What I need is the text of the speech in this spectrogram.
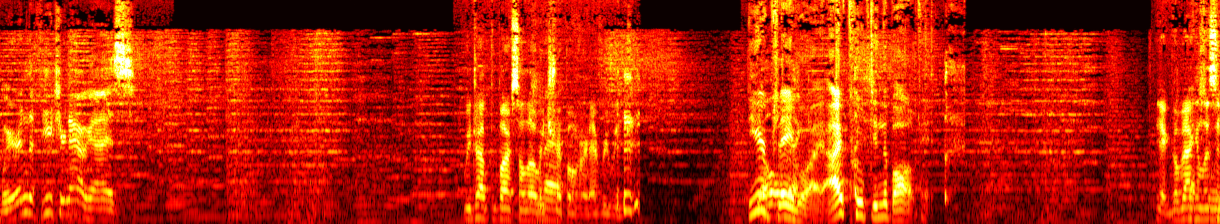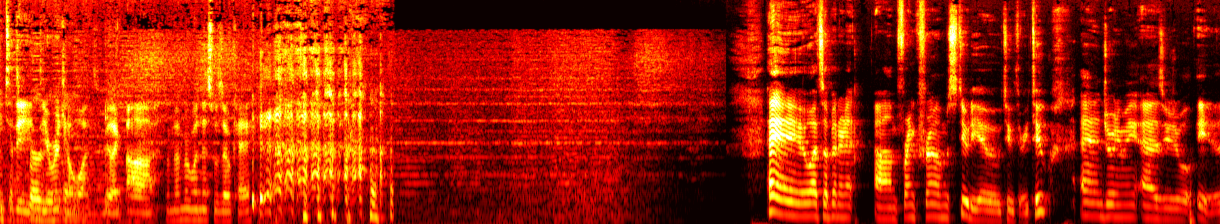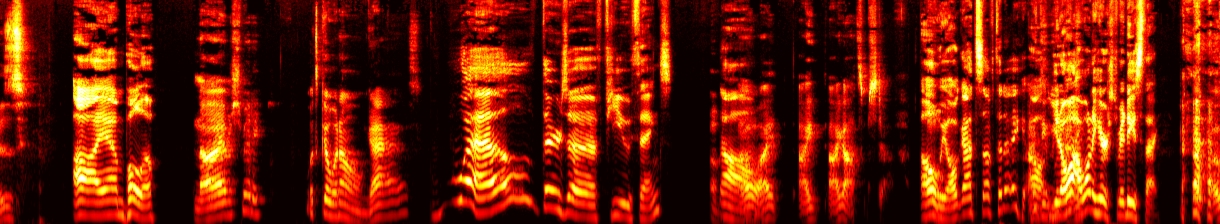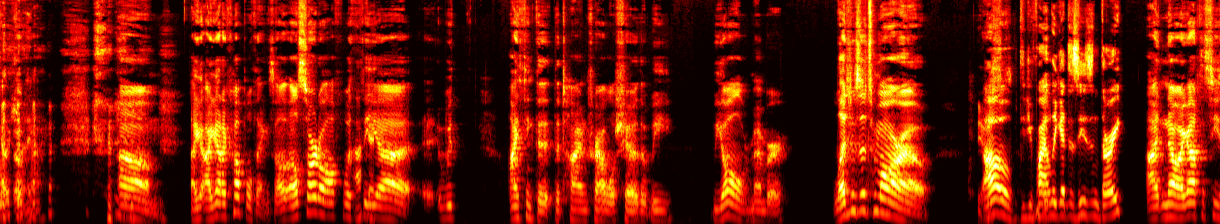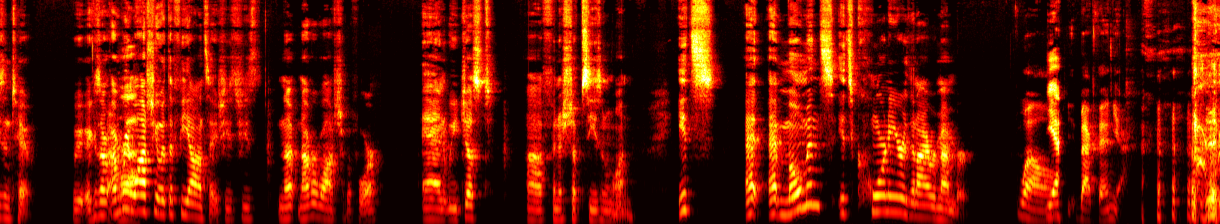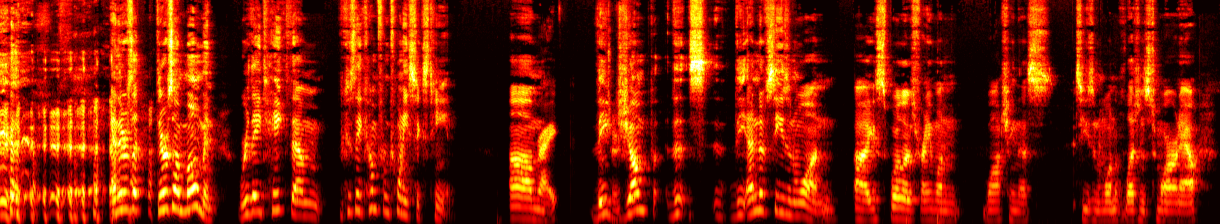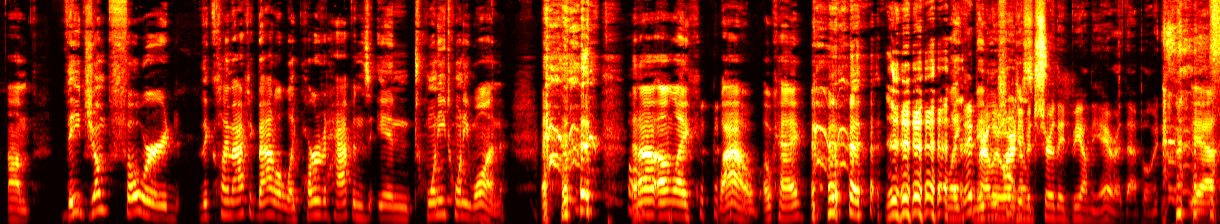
We're in the future now, guys. We drop the bar so low, we trip over it every week. Dear The whole Playboy, I pooped in the ball pit. Yeah, go back and listen to the, the original King. ones. Be like, uh, remember when this was okay? what's up, Internet? I'm Frank from Studio 232, and joining me, as usual, is. I am Polo. And I'm Smitty. What's going on, guys? Well, there's a few things. Oh. Um, Oh, I, I, I got some stuff. oh, we all got stuff today. Oh, think we- you know I what? I think- want to hear Smitty's thing. Oh, oh, okay. um, I, I got a couple things. I'll, I'll start off with Okay. the uh, with I think the the time travel show that we we all remember, Legends of Tomorrow. Yes. Oh, did you finally get to season three? I no, I got to season two because I'm, I'm Ah. rewatching it with the fiance. She's she's no, never watched it before, and we just uh, finished up season one. It's at at moments it's cornier than I remember. Well, Yeah. back then, yeah. and there's a there's a moment where they take them because they come from 2016. Um, right. They Sure. jump the the end of season one. Uh, spoilers for anyone watching this season one of Legends Tomorrow now. Um, they jump forward the climactic battle. Like part of it happens in 2021. And I, I'm like, wow, okay. like they probably weren't just- even sure they'd be on the air at that point. Yeah.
